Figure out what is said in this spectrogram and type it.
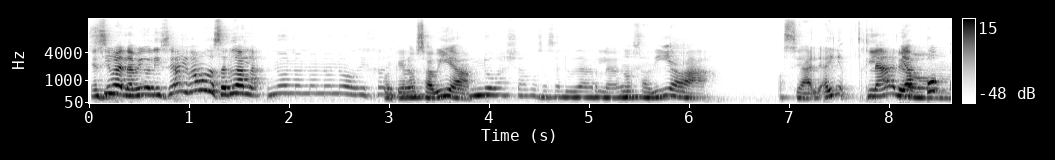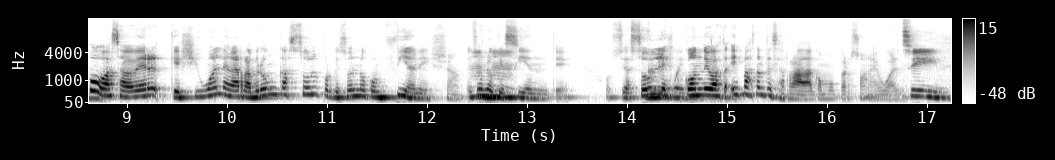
Encima el amigo le dice, ay, vamos a saludarla. No, no, no, no, no, deja. Porque deja. no sabía. No vayamos a saludarla. No sabía. O sea, ahí Claro. de a poco vas a ver que Jiwan le agarra bronca a Sol porque Sol no confía en ella. Eso es lo que siente. O sea, No le le esconde bastante. Es bastante cerrada como persona igual. Sí.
